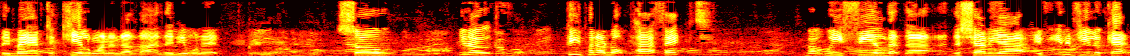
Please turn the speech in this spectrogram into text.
They may have to kill one another, and they didn't want to. So, you know, people are not perfect, but we feel that the, the Sharia, if, even if you look at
